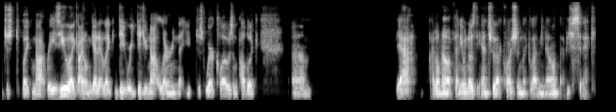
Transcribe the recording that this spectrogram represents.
just like not raise you? Like, I don't get it. Like, did, did you not learn that you just wear clothes in public? Um, yeah, I don't know. If anyone knows the answer to that question, like, let me know. That'd be sick.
